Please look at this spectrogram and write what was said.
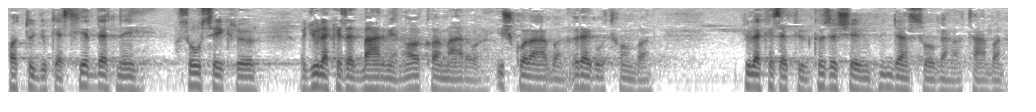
Hadd tudjuk ezt hirdetni a szószékről, a gyülekezet bármilyen alkalmáról, iskolában, öreg otthonban, gyülekezetünk, közösségünk minden szolgálatában.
